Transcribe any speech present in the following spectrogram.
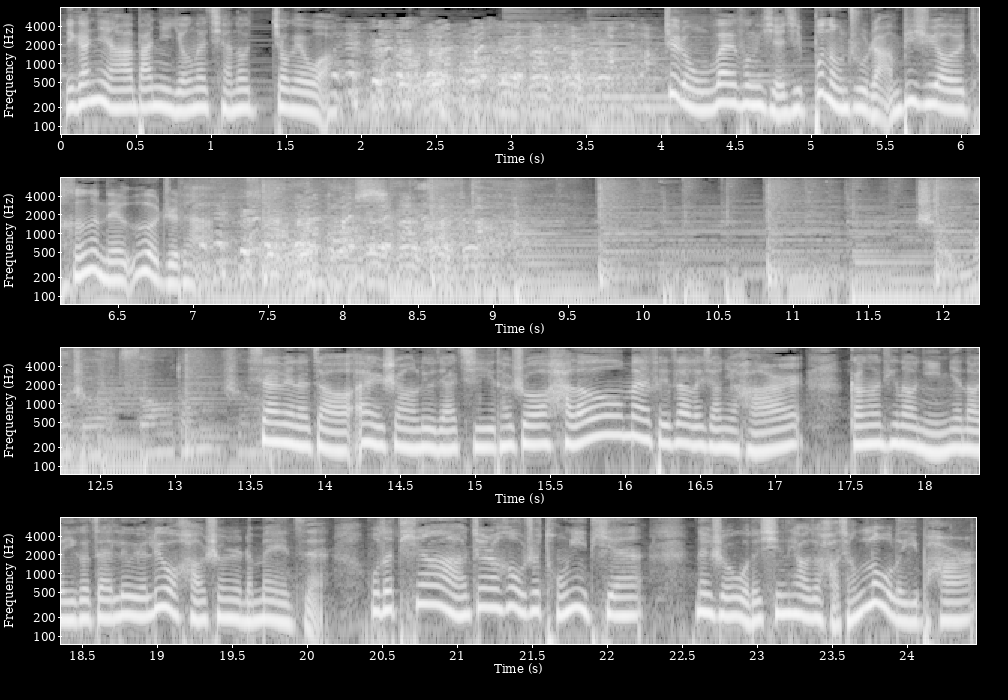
你赶紧啊，把你赢的钱都交给我。这种歪风邪气不能助长，必须要狠狠地遏制它。下面呢叫爱上六加七，他说：“Hello，卖肥皂的小女孩，刚刚听到你念到一个在六月六号生日的妹子，我的天啊，竟然和我是同一天！那时候我的心跳就好像漏了一拍，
